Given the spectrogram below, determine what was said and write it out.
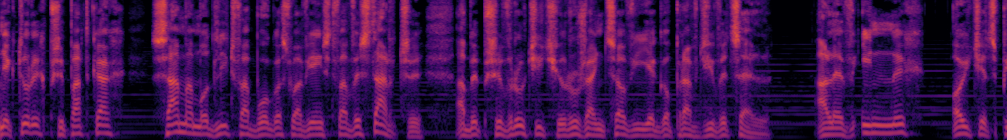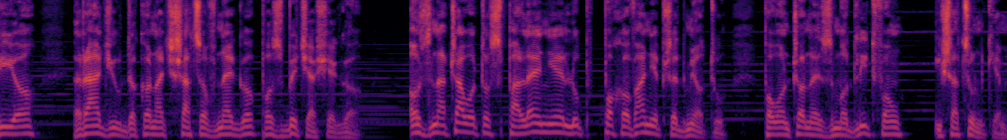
niektórych przypadkach sama modlitwa błogosławieństwa wystarczy, aby przywrócić różańcowi jego prawdziwy cel. Ale w innych ojciec Pio radził dokonać szacownego pozbycia się go. Oznaczało to spalenie lub pochowanie przedmiotu, połączone z modlitwą i szacunkiem.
